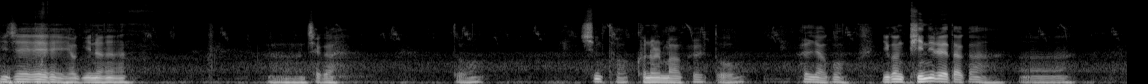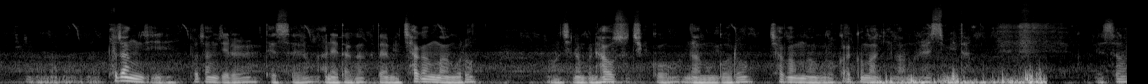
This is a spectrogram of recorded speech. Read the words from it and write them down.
이제 여기는 어, 제가 또 쉼터 그늘막을 또 하려고 이건 비닐에다가 어, 어, 포장지 포장지를 댔어요. 안에다가 그 다음에 차광망으로 어, 지난번에 하우스 짓고 남은 거로 차광망으로 깔끔하게 마무리를 했습니다. 그래서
